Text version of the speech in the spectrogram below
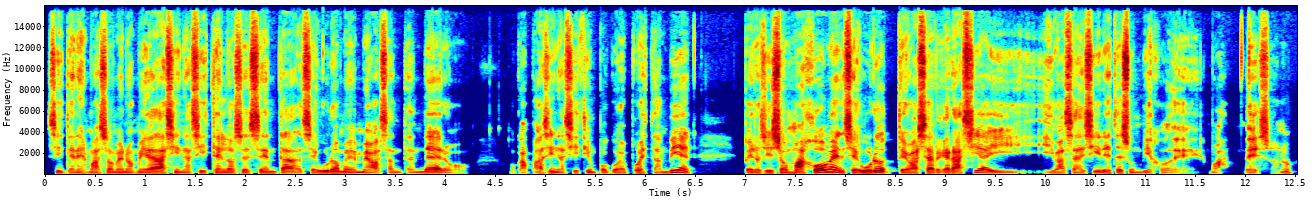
si tenés más o menos mi edad, si naciste en los 60, seguro me, vas a entender. O, o capaz si naciste un poco después también. Pero si sos más joven, seguro te va a hacer gracia y, vas a decir, este es un viejo de, de eso, ¿no?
